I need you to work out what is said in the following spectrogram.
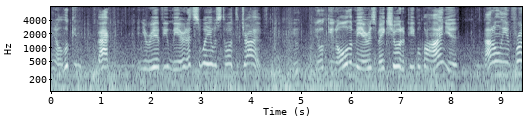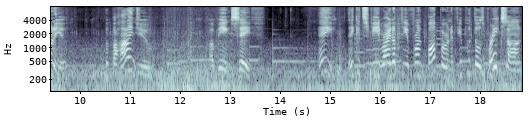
You know, looking back in your rearview mirror. That's the way it was taught to drive. You, you look in all the mirrors, make sure the people behind you, not only in front of you, but behind you, are being safe. Hey, they could speed right up to your front bumper, and if you put those brakes on,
